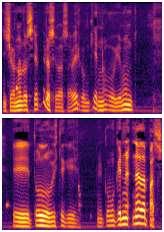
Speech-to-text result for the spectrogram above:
y yo no lo sé, pero se va a saber con quién, ¿no? Obviamente. Eh, todo, viste, que como que nada pasa.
